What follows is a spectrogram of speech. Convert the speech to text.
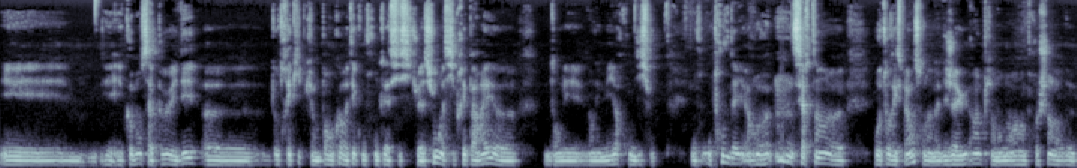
Et, et, comment ça peut aider euh, d'autres équipes qui n'ont pas encore été confrontées à ces situations à s'y préparer euh, dans, les, dans les meilleures conditions. On, on trouve d'ailleurs certains retours d'expérience, on en a déjà eu un, puis on en aura un prochain lors de,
